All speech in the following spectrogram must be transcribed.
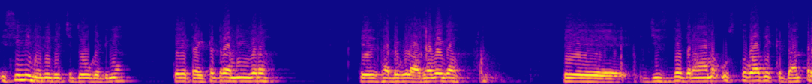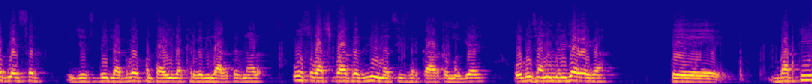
ਇਸੇ ਮਹੀਨੇ ਦੇ ਵਿੱਚ ਦੋ ਗੱਡੀਆਂ ਤੇ ਟਰੈਕਟਰ ਟਰਾਲੀ ਵਗੈਰਾ ਤੇ ਸਾਡੇ ਕੋਲ ਆ ਜਾਵੇਗਾ। ਤੇ ਜਿਸ ਦੇ ਦੌਰਾਨ ਉਸ ਤੋਂ ਬਾਅਦ ਇੱਕ ਡੰਪਰ ਪਲੇਸਰ ਜਿਸ ਦੀ ਲਗਭਗ 45 ਲੱਖ ਰੁਪਏ ਦੀ ਲਾਗਤ ਦੇ ਨਾਲ ਉਹ ਸਵੱਛ ਭਾਰਤ ਅਧੀਨ ਅਸੀਂ ਸਰਕਾਰ ਤੋਂ ਮੰਗਿਆ ਉਹ ਵੀ ਸਾਨੂੰ ਮਿਲ ਜਾਵੇਗਾ। ਤੇ ਬਾਕੀ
